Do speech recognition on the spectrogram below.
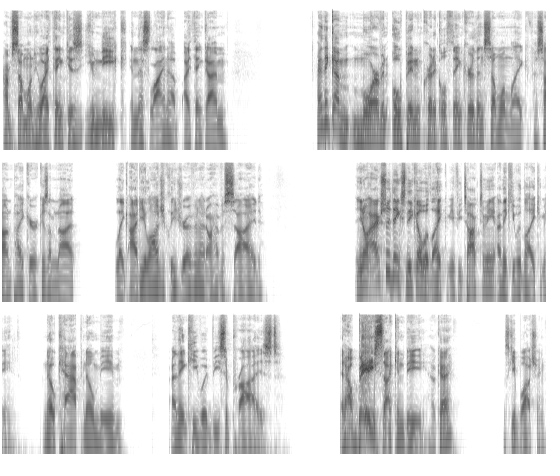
I'm someone who I think is unique in this lineup. I think I'm, I think I'm more of an open critical thinker than someone like Hasan Piker because I'm not like ideologically driven. I don't have a side. You know, I actually think Sneako would like me. If he talked to me, I think he would like me. No cap, no meme. I think he would be surprised at how based I can be. Okay? Let's keep watching.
